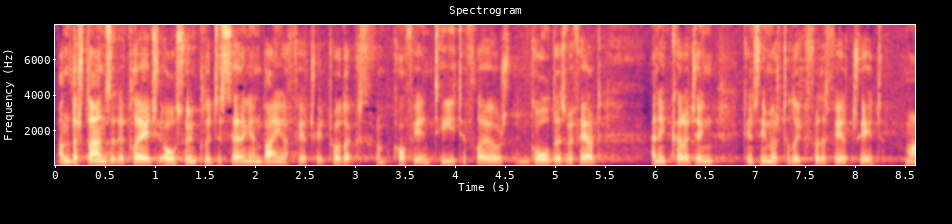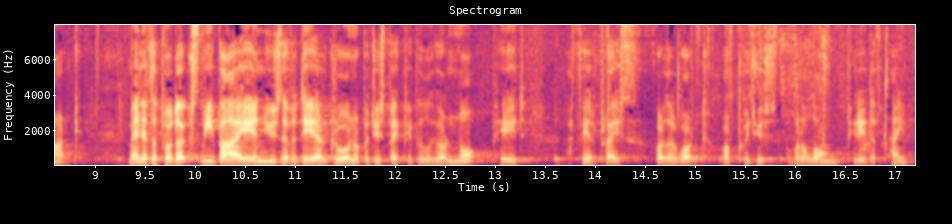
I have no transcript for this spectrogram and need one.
Understands that the pledge also includes the selling and buying of fair trade products, from coffee and tea to flowers and gold, as we've heard, and encouraging consumers to look for the fair trade mark. Many of the products we buy and use every day are grown or produced by people who are not paid a fair price for their work or produce over a long period of time.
